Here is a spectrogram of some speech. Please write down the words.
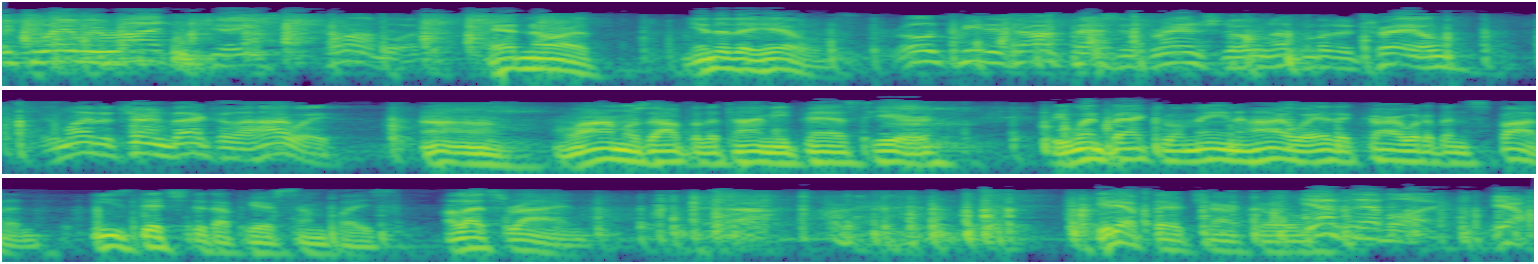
Which way we riding, Jace? Come on, boy. Head north, into the hills. Road peters out past this ranch, though. Nothing but a trail. We might have turned back to the highway. Uh-uh. Alarm was out by the time he passed here. If he went back to a main highway, the car would have been spotted. He's ditched it up here someplace. Well, let's ride. Get up there, Charcoal. Get up there, boy. Yeah.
